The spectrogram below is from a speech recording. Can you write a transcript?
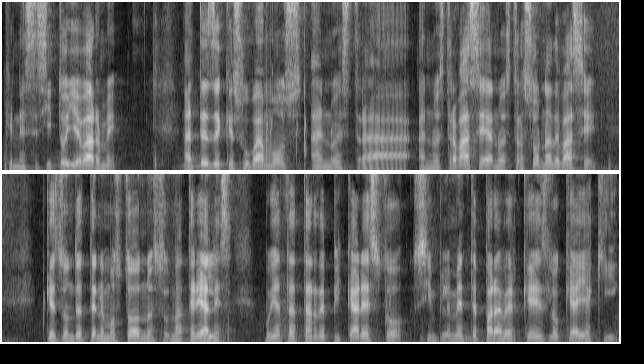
que necesito llevarme antes de que subamos a nuestra, a nuestra base, a nuestra zona de base, que es donde tenemos todos nuestros materiales. Voy a tratar de picar esto simplemente para ver qué es lo que hay aquí.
